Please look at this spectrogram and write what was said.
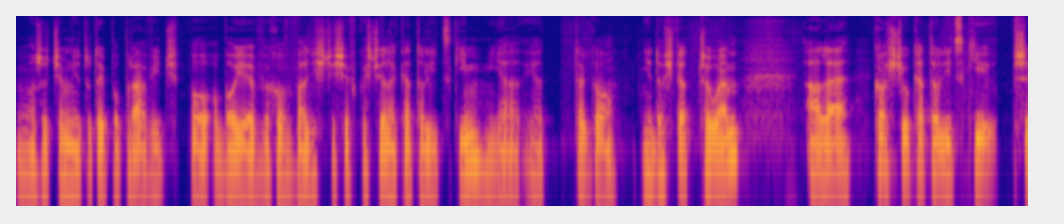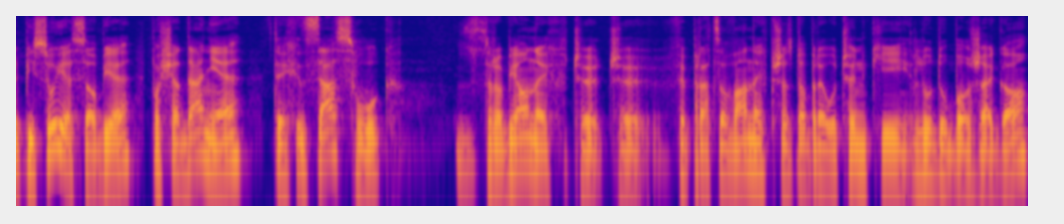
możecie mnie tutaj poprawić, bo oboje wychowywaliście się w kościele katolickim. Ja, ja tego nie doświadczyłem, ale Kościół katolicki przypisuje sobie posiadanie tych zasług zrobionych czy, czy wypracowanych przez dobre uczynki ludu Bożego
